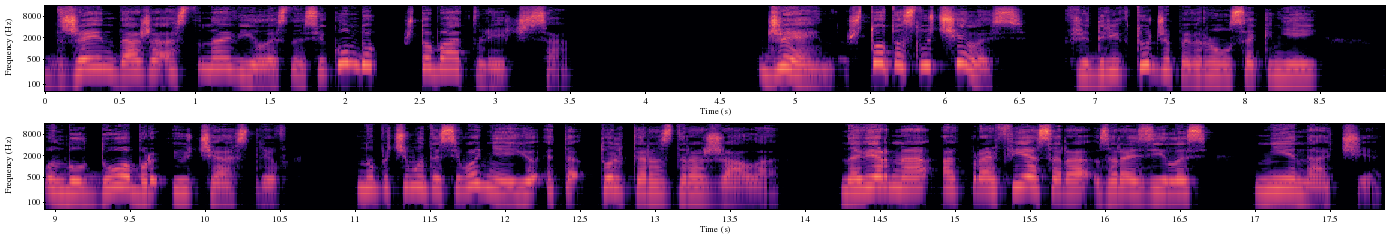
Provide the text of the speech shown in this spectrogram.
Джейн даже остановилась на секунду, чтобы отвлечься. «Джейн, что-то случилось?» Фредерик тут же повернулся к ней. Он был добр и участлив, но почему-то сегодня ее это только раздражало. Наверное, от профессора заразилась не иначе.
